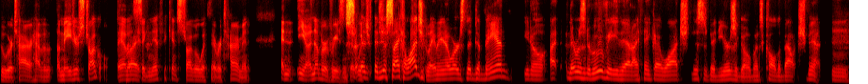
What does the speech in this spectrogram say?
who retire have a, a major struggle. They have right. a significant struggle with their retirement. And, you know, a number of reasons. So which, just psychologically, I mean, in other words, the demand, you know, I, there was a movie that I think I watched, this has been years ago, but it's called About Schmidt. Mm.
